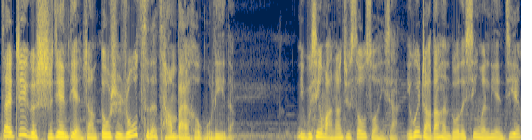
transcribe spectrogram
在这个时间点上都是如此的苍白和无力的。你不信，网上去搜索一下，你会找到很多的新闻链接，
